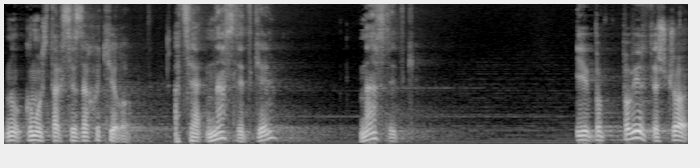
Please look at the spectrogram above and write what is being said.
ну, комусь так все захотіло, а це наслідки, наслідки. І повірте, що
